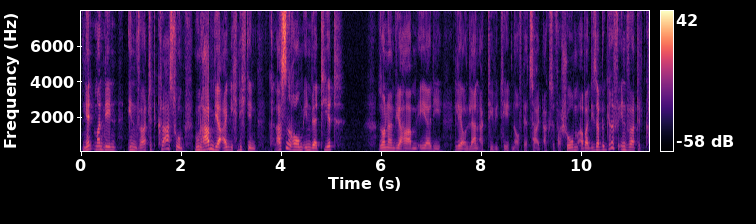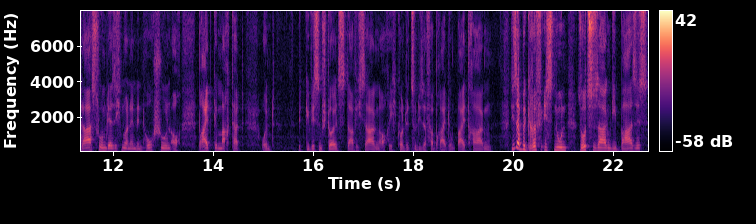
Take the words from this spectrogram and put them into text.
nennt man den Inverted Classroom. Nun haben wir eigentlich nicht den Klassenraum invertiert, sondern wir haben eher die Lehr- und Lernaktivitäten auf der Zeitachse verschoben. Aber dieser Begriff Inverted Classroom, der sich nun in den Hochschulen auch breit gemacht hat und mit gewissem Stolz darf ich sagen, auch ich konnte zu dieser Verbreitung beitragen. Dieser Begriff ist nun sozusagen die Basis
